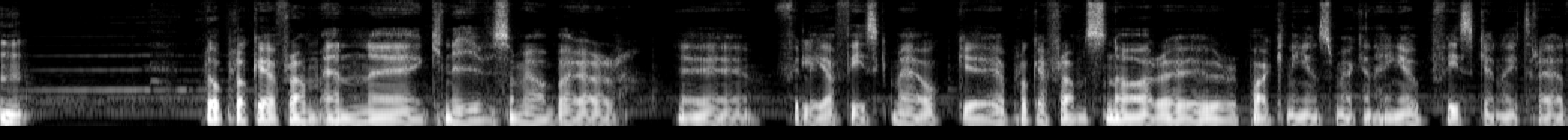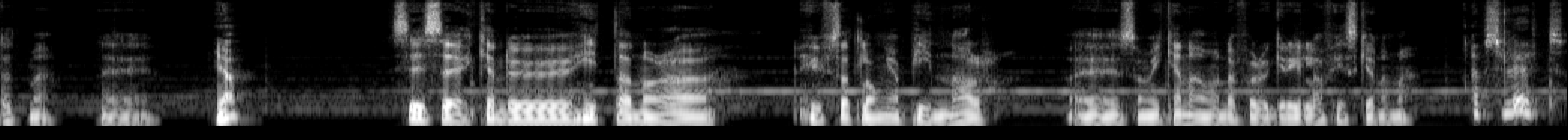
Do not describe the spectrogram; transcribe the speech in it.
Mm. Då plockar jag fram en eh, kniv som jag börjar eh, filea fisk med och eh, jag plockar fram snöre ur packningen som jag kan hänga upp fiskarna i trädet med. Eh, Ja, Cise, kan du hitta några hyfsat långa pinnar eh, som vi kan använda för att grilla fiskarna med? Absolut.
